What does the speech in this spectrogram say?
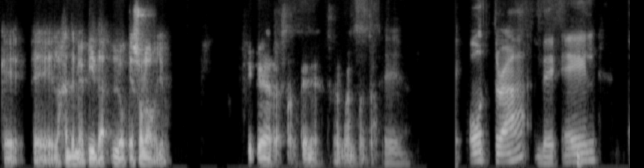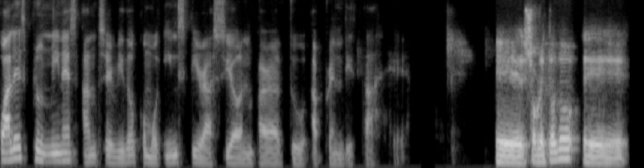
que la gente me pida lo que solo hago yo. Sí, tiene razón, tiene un buen punto. Otra de él ¿cuáles plumines han servido como inspiración para tu aprendizaje? Eh, sobre todo, eh,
